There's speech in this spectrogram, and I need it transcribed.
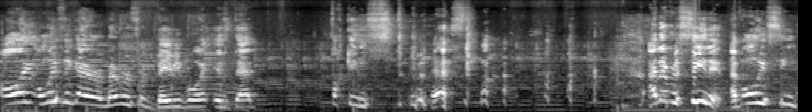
only only thing I remember from Baby Boy is that fucking stupid ass. line. I never seen it. I've only seen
